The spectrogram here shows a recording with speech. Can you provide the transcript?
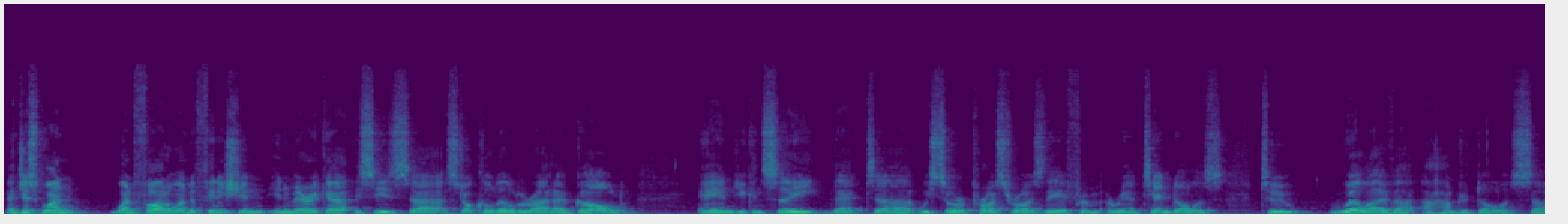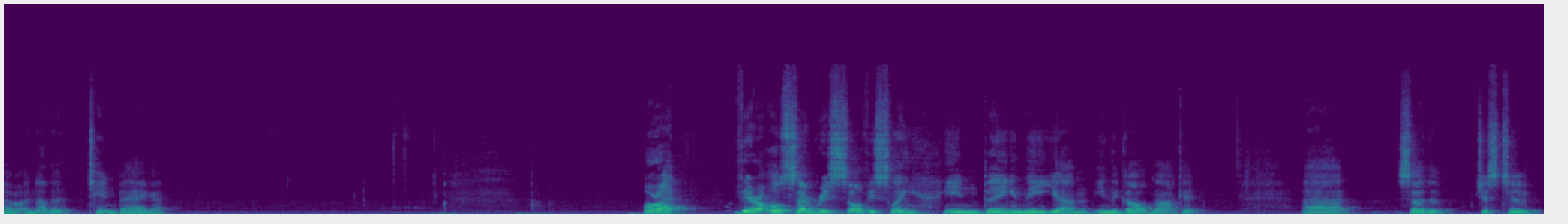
And just one one final one to finish in, in America. This is uh, a stock called Eldorado Gold, and you can see that uh, we saw a price rise there from around ten dollars to well over hundred dollars. So another 10 bagger. All right. There are also risks, obviously, in being in the um, in the gold market. Uh, so, the, just to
